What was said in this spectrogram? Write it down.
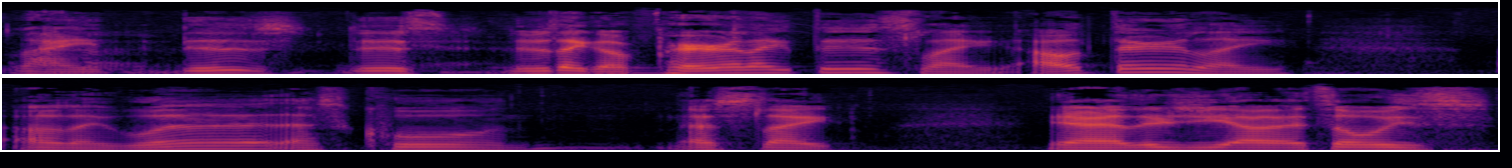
like this, this, there's like a prayer like this, like out there. Like, I was like, what? That's cool. That's like, yeah, liturgy. Uh, it's always,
